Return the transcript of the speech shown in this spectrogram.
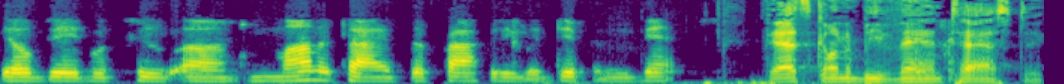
they'll be able to uh, monetize the property with different events. That's going to be fantastic.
